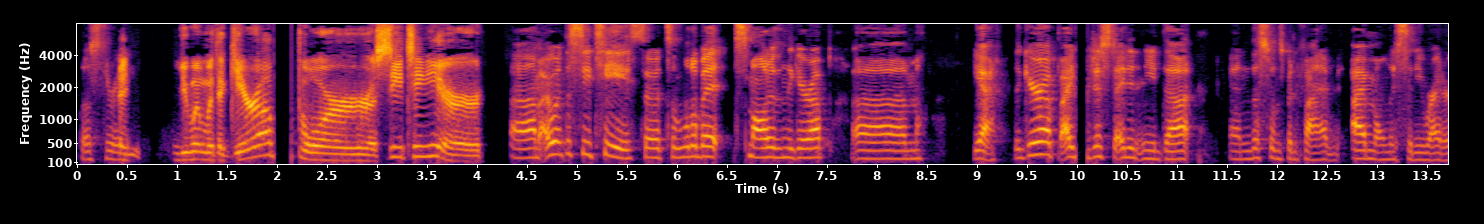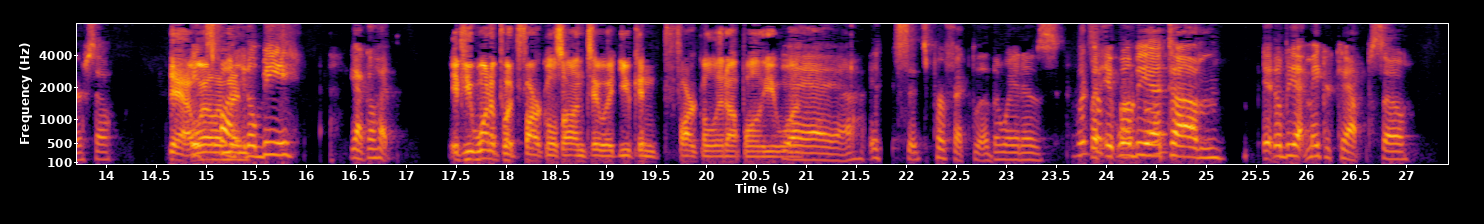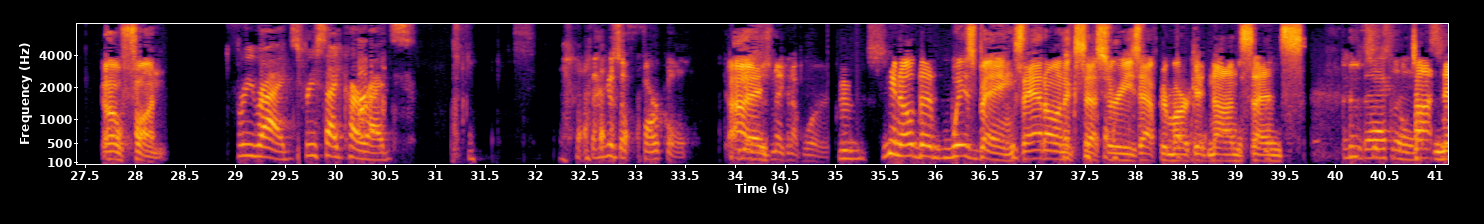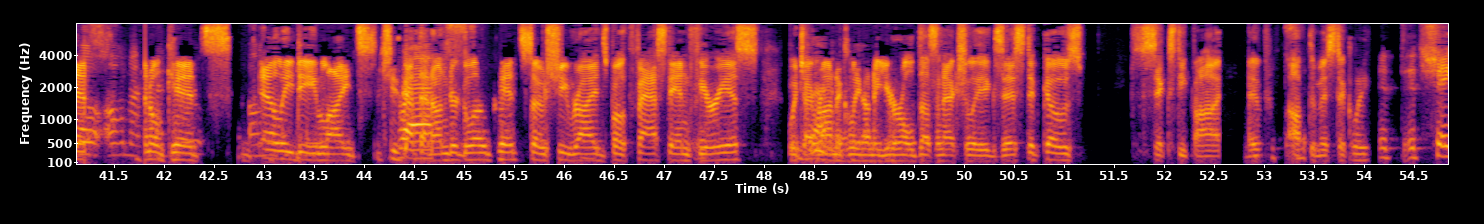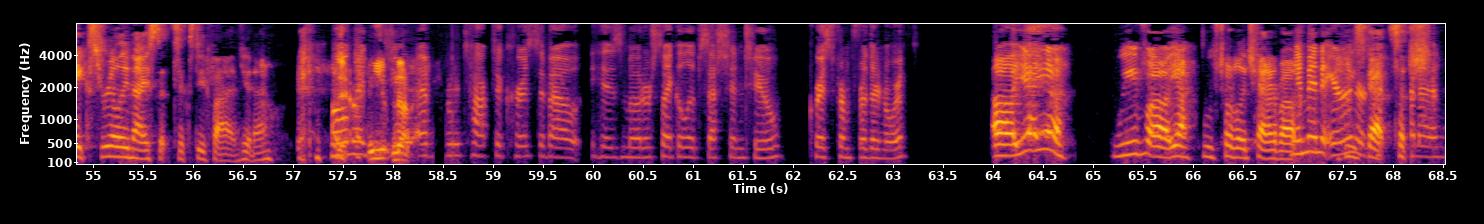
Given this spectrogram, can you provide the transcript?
Those three. And you went with a gear up or a CT or Um I went the CT, so it's a little bit smaller than the gear up. Um yeah, the gear up I just I didn't need that. And this one's been fine. I'm, I'm only city rider, so yeah. it's well, fun. then It'll be yeah, go ahead. If you want to put Farkles onto it, you can Farkle it up all you want. yeah, yeah. It's it's perfect the, the way it is. What's But a it will be at um it'll be at Maker Camp, so Oh, fun! free rides, free sidecar rides. That is a Farkle? You guys Uh, are just making up words. you know the whiz bangs, add-on accessories, aftermarket nonsense, Exactly. continental Well, Alma, panel kits, Oh. LED lights. She's got that underglow kit, so she rides both fast and furious, which Exactly. ironically on a Ural doesn't actually exist. It goes 65 optimistically. It it shakes really nice at 65, you know. Alma, You- did you no. ever talk to Chris about his motorcycle obsession too? Chris from further north. Uh yeah, yeah. We've uh yeah, we've totally chatted about Him and Aaron he's are got such gonna,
